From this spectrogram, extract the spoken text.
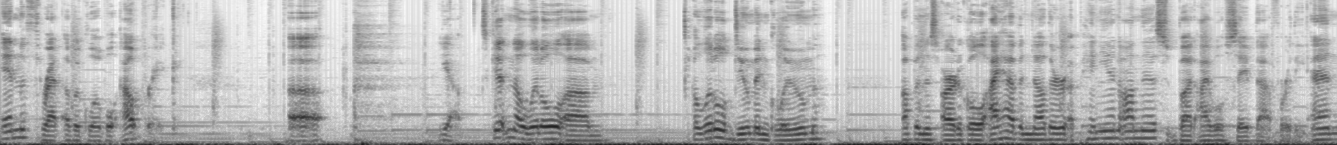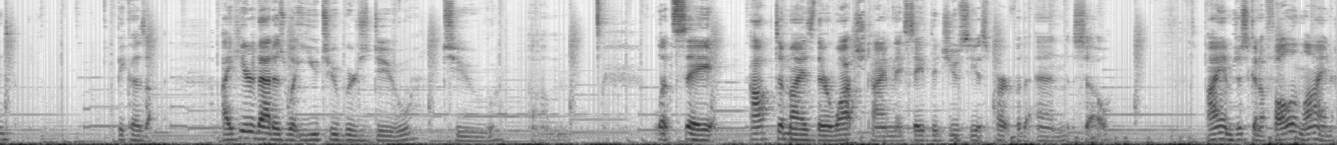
and the threat of a global outbreak. Uh, yeah, it's getting a little, um, a little doom and gloom up in this article. I have another opinion on this, but I will save that for the end because I hear that is what YouTubers do to, um, let's say, optimize their watch time. They save the juiciest part for the end, so I am just to fall in line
